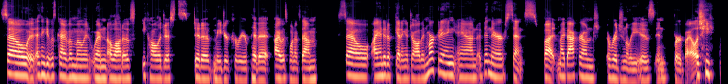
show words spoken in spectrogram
So I think it was kind of a moment when a lot of ecologists did a major career pivot. I was one of them. So I ended up getting a job in marketing and I've been there since. But my background originally is in bird biology.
